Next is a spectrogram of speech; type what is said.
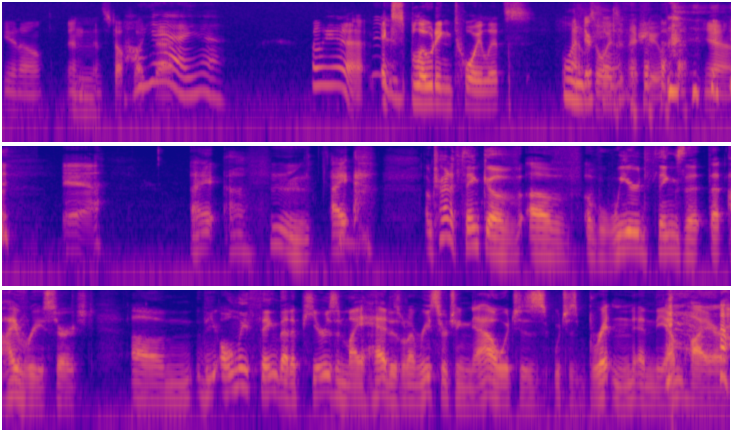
you know, and, mm. and stuff Oh like yeah, that. Oh yeah, yeah. Oh yeah, hmm. exploding toilets. Wonderful. That was always an issue. yeah. Yeah. I uh, hmm. I I'm trying to think of of of weird things that that I've researched. Um, the only thing that appears in my head is what I'm researching now, which is which is Britain and the Empire,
